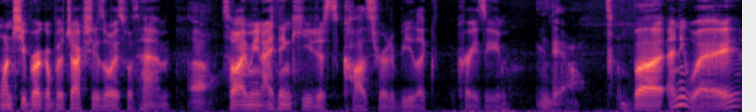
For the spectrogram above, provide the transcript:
When she broke up with Jack, she was always with him. Oh. So I mean, I think he just caused her to be like crazy. Yeah. But anyway,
